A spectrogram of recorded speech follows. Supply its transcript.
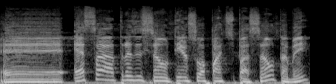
Eh, essa transição tem a sua participação também?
